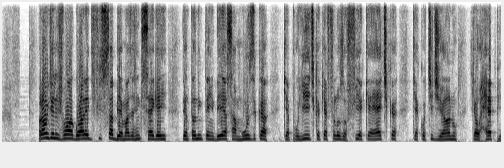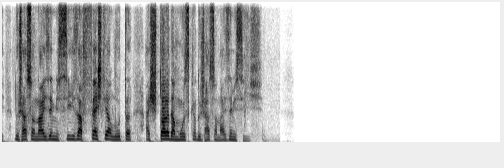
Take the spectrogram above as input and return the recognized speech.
Para onde eles vão agora é difícil saber, mas a gente segue aí tentando entender essa música que é política, que é filosofia, que é ética, que é cotidiano, que é o rap dos Racionais MCs, a festa e a luta, a história da música dos Racionais MCs.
